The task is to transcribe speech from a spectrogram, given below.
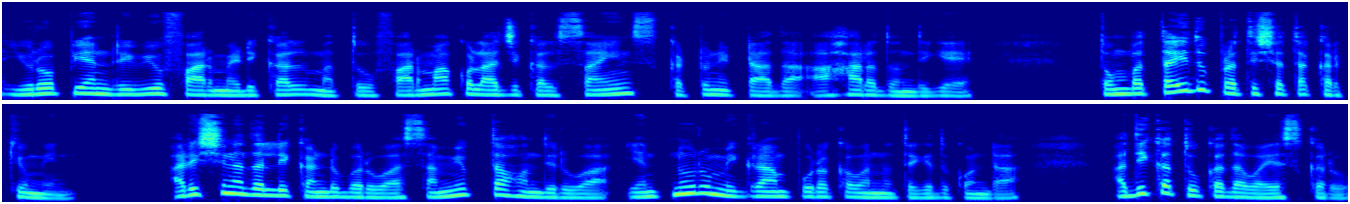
ಯುರೋಪಿಯನ್ ರಿವ್ಯೂ ಫಾರ್ ಮೆಡಿಕಲ್ ಮತ್ತು ಫಾರ್ಮಾಕೊಲಾಜಿಕಲ್ ಸೈನ್ಸ್ ಕಟ್ಟುನಿಟ್ಟಾದ ಆಹಾರದೊಂದಿಗೆ ತೊಂಬತ್ತೈದು ಪ್ರತಿಶತ ಕರ್ಕ್ಯೂಮಿನ್. ಅರಿಶಿನದಲ್ಲಿ ಕಂಡುಬರುವ ಸಂಯುಕ್ತ ಹೊಂದಿರುವ ಎಂಟ್ನೂರು ಮಿಗ್ರಾಂ ಪೂರಕವನ್ನು ತೆಗೆದುಕೊಂಡ ಅಧಿಕ ತೂಕದ ವಯಸ್ಕರು.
